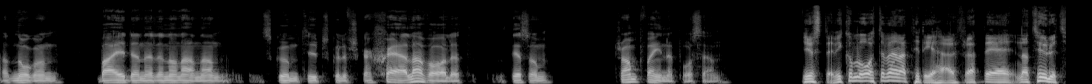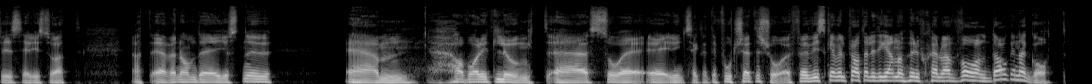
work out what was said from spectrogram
att någon Biden eller någon annan skum typ skulle försöka stjäla valet. Det som Trump var inne på sen. Just det, vi kommer återvända till det här för att det, naturligtvis är det ju så att, att även om det just nu Um, har varit lugnt uh, så är det inte säkert att det fortsätter så. För vi ska väl prata lite grann om hur själva valdagen har gått.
